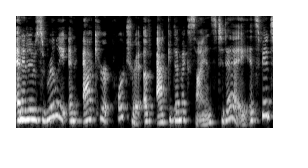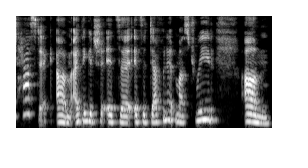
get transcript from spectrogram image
and it is really an accurate portrait of academic science today. It's fantastic. Um, I think it's it's a it's a definite must read. Um,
